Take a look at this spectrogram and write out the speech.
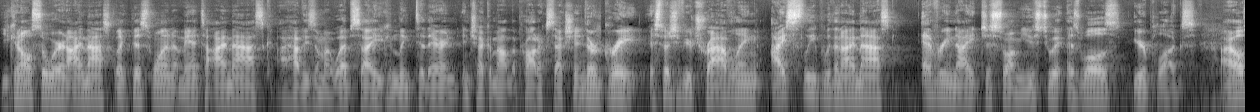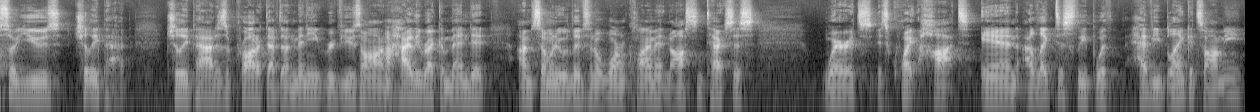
You can also wear an eye mask like this one, a Manta eye mask. I have these on my website. You can link to there and, and check them out in the product section. They're great, especially if you're traveling. I sleep with an eye mask every night just so I'm used to it, as well as earplugs. I also use ChiliPad. ChiliPad is a product I've done many reviews on. I highly recommend it. I'm someone who lives in a warm climate in Austin, Texas, where it's it's quite hot, and I like to sleep with heavy blankets on me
